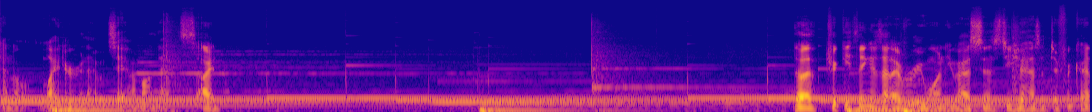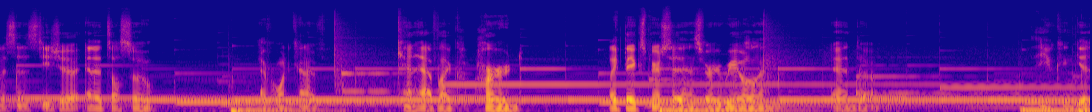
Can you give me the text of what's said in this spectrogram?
kind of lighter and i would say i'm on that side. The tricky thing is that everyone who has synesthesia has a different kind of synesthesia and it's also everyone kind of can have like hard like they experience it and it's very real and and um, you can get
